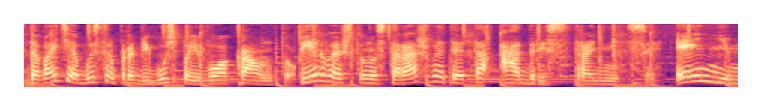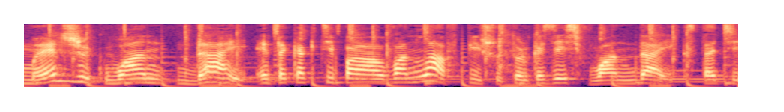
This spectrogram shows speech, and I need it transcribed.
Давайте я быстро пробегусь по его аккаунту. Первое, что настораживает, это адрес страницы. Any Magic One Die. Это как типа One Love пишут, только здесь One Die. Кстати,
